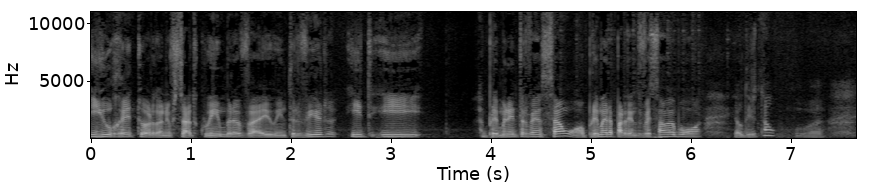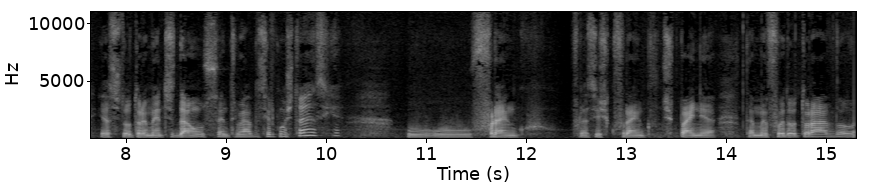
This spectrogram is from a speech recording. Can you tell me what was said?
E o reitor da Universidade de Coimbra veio intervir e, e a primeira intervenção, ou a primeira parte da intervenção é boa. Ele diz, não, uh, esses doutoramentos dão-se em determinada circunstância. O, o Franco Francisco Franco de Espanha também foi doutorado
